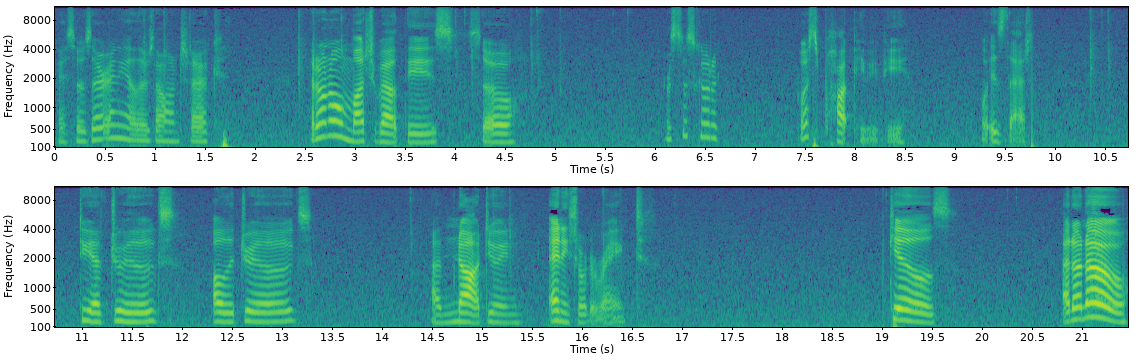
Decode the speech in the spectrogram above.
Okay, so is there any others I want to check? I don't know much about these, so... Let's just go to... What's pot PvP? What is that? Do you have drugs? all the drugs. I'm not doing any sort of ranked. Kills. I don't know.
